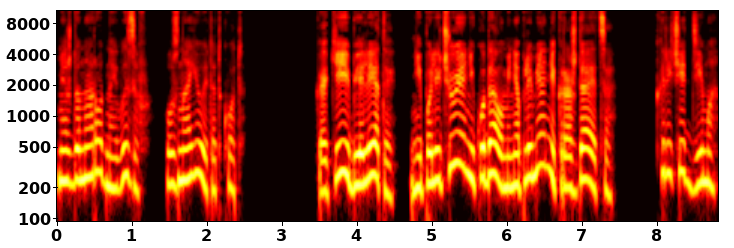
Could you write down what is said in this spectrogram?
международный вызов. Узнаю этот код. «Какие билеты? Не полечу я никуда, у меня племянник рождается!» — кричит Дима.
